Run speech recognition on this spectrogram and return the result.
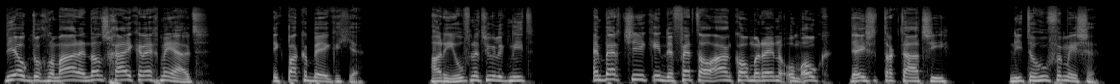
die ook nog maar en dan schij ik er echt mee uit. Ik pak een bekertje. Harry hoeft natuurlijk niet. En Bert zie ik in de verte al aankomen rennen om ook deze tractatie niet te hoeven missen.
